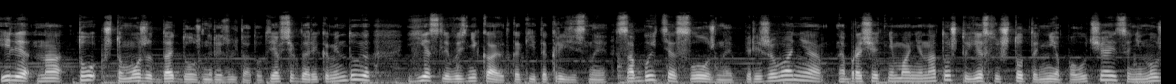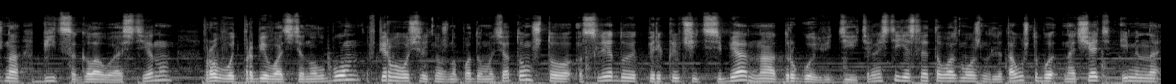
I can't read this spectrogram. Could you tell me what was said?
или на то, что может дать должный результат. Вот я всегда рекомендую, если возникают какие-то кризисные события, сложные переживания, обращать внимание на то, что если что-то не получается, не нужно биться головой о стену, пробовать пробивать стену лбом, в первую очередь нужно подумать о том, что следует переключить себя на другой вид деятельности, если это возможно, для того, чтобы начать именно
